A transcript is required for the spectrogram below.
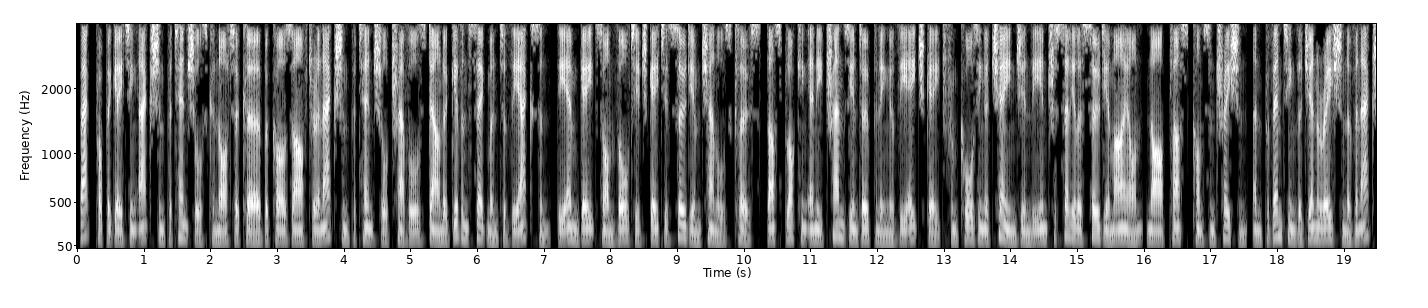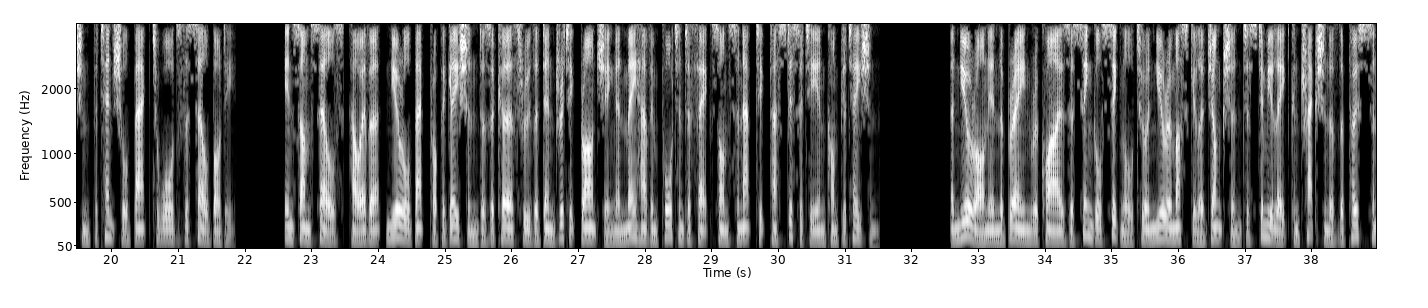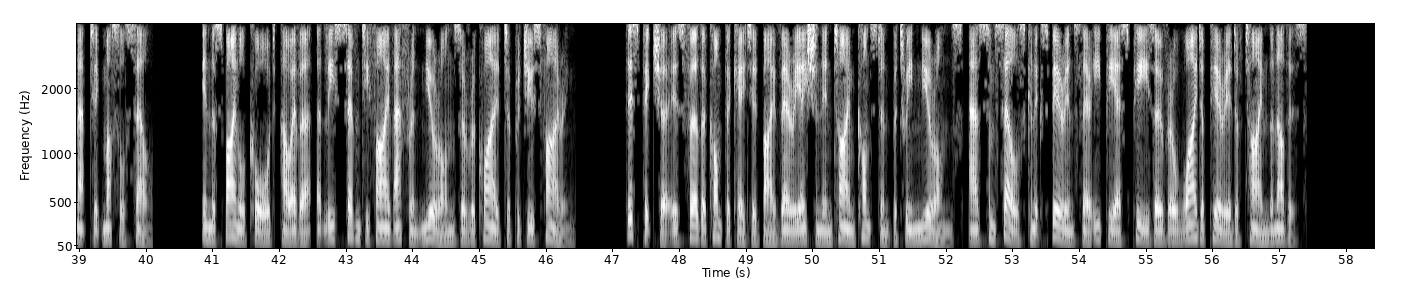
Backpropagating action potentials cannot occur because after an action potential travels down a given segment of the axon, the M gates on voltage-gated sodium channels close, thus blocking any transient opening of the H gate from causing a change in the intracellular sodium ion concentration, and preventing the generation of an action potential back towards the cell body. In some cells, however, neural backpropagation does occur through the dendritic branching and may have important effects on synaptic plasticity and computation. A neuron in the brain requires a single signal to a neuromuscular junction to stimulate contraction of the postsynaptic muscle cell. In the spinal cord, however, at least 75 afferent neurons are required to produce firing. This picture is further complicated by variation in time constant between neurons, as some cells can experience their EPSPs over a wider period of time than others.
